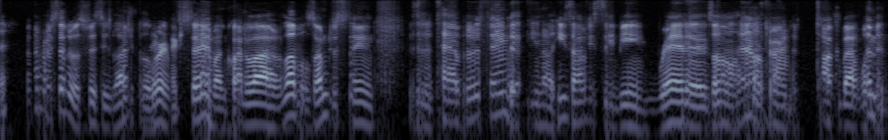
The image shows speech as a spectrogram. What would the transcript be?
I never said it was physiological. We're the same on quite a lot of levels. I'm just saying, is it a taboo thing that you know he's obviously being red as all hell trying to talk about women?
